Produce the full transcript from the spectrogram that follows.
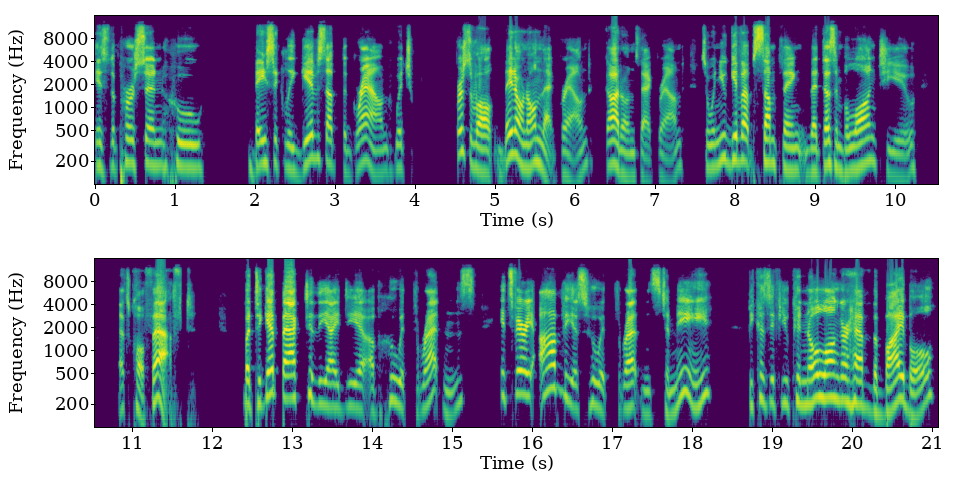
is the person who basically gives up the ground, which First of all, they don't own that ground. God owns that ground. So when you give up something that doesn't belong to you, that's called theft. But to get back to the idea of who it threatens, it's very obvious who it threatens to me because if you can no longer have the Bible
